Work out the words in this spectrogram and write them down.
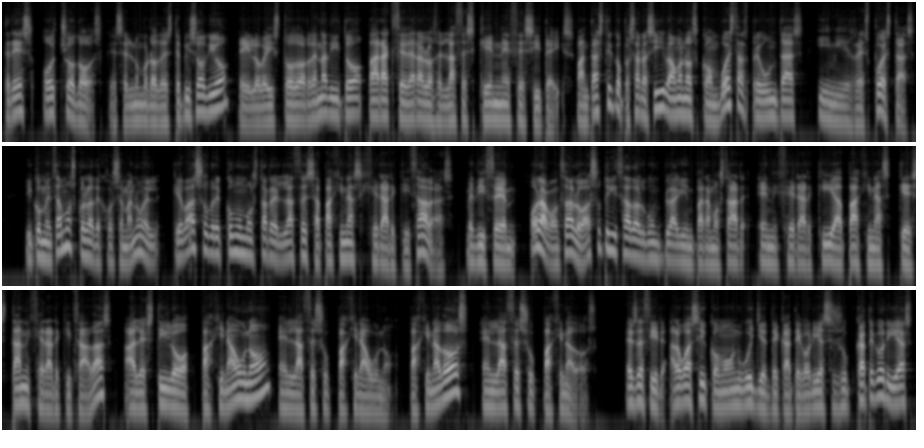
382, que es el número de este episodio, y lo veis todo ordenadito para acceder a los enlaces que necesitéis. Fantástico, pues ahora sí, vámonos con vuestras preguntas y mis respuestas. Y comenzamos con la de José Manuel, que va sobre cómo mostrar enlaces a páginas jerarquizadas. Me dice, hola Gonzalo, ¿has utilizado algún plugin para mostrar en jerarquía páginas que están jerarquizadas? Al estilo página 1, enlace subpágina 1. Página 2, enlace subpágina 2. Es decir, algo así como un widget de categorías y subcategorías,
